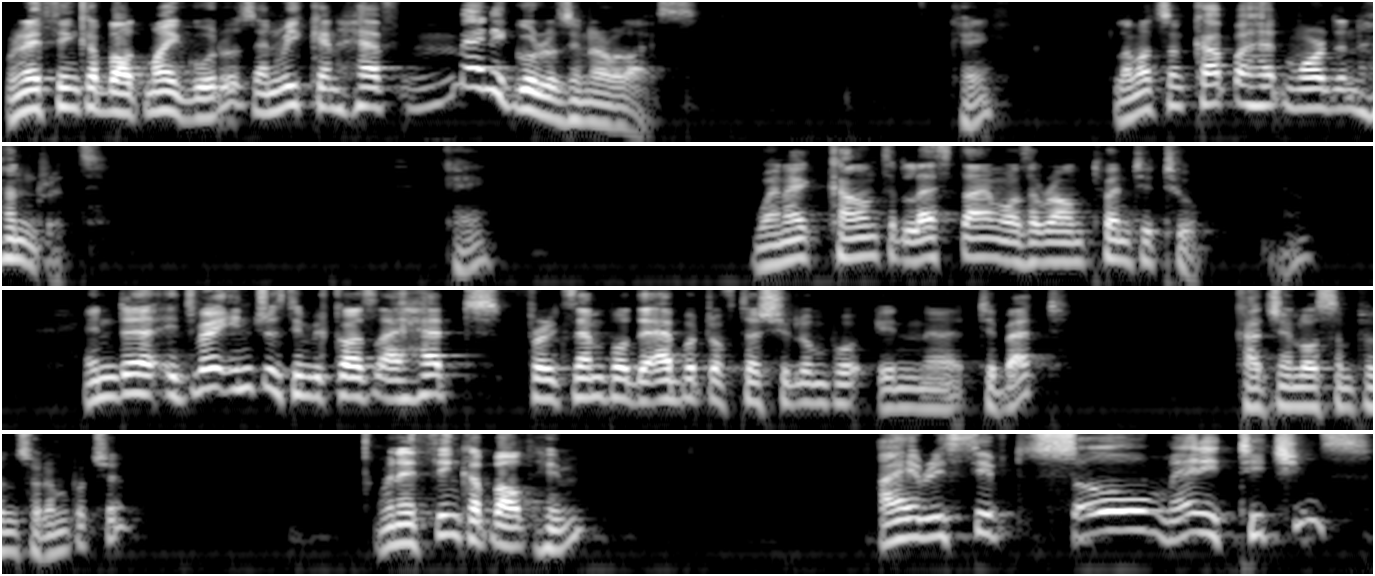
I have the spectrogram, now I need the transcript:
When I think about my gurus, and we can have many gurus in our lives. Okay? Lama Tsongkhapa had more than 100. Okay? When I counted last time was around 22. And uh, it's very interesting because I had, for example, the abbot of Tashilhunpo in uh, Tibet, Kajien Losam Rinpoche. When I think about him, I received so many teachings,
